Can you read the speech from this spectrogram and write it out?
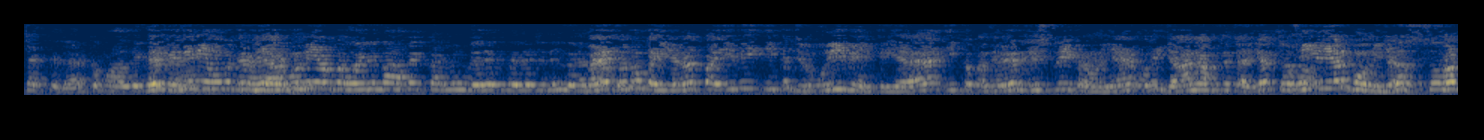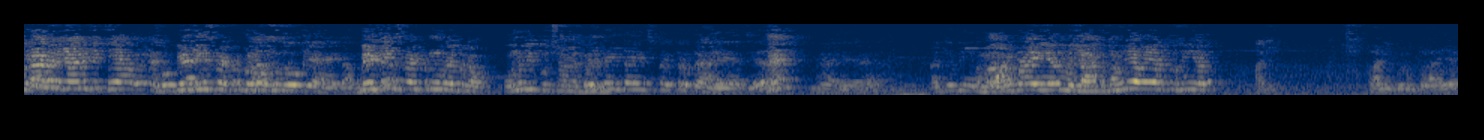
ਚੱਕ ਦਾ ਕਮਾਲ ਦੀ ਫਿਰ ਬਿਜ਼ੀ ਨਹੀਂ ਹੋਊਗਾ, ਫਿਰ ਹਜ਼ਾਰ ਕੋਲ ਨਹੀਂ ਆਊਗਾ। ਕੋਈ ਨਹੀਂ ਮੈਂ ਆਪੇ ਕਰ ਲੂੰ ਵੇਲੇ ਕੁ ਵੇਲੇ ਚ ਨਹੀਂ ਹੋਇਆ ਮੈਂ ਤੁਹਾਨੂੰ ਕਹੀ ਜਾਣਾ ਭਾਈ ਵੀ ਇੱਕ ਜ਼ਰੂਰੀ ਬੇਨਤੀ ਹੈ ਇੱਕ ਬੰਦੇ ਨੇ ਰਜਿਸਟਰੀ ਕਰਾਉਣੀ ਹੈ ਉਹਦੀ ਜਾਨ ਆਫਤ ਚਾਹੀਏ ਤੁਸੀਂ ਯਾਰ ਫੋਨ ਨਹੀਂ ਚਾਹੀਦਾ। ਦੱਸੋ ਤੁਹਾਡਾ ਕਿਆ- ਰੁਝਾਨ ਕਿੱਥੇ ਆ? ਬਿਲਡਿੰਗ ਇੰਸਪੈਕਟਰ ਦੱਸੋ ਬੁਲਾਓ। ਕਿਆ ਹੈ ਕੰਮ ਬਿਲਡਿੰਗ ਇੰਸਪੈਕਟਰ ਨੂੰ ਉਰੇ ਬੁਲਾਓ। ਉਹਨੂੰ ਵੀ ਪੁੱਛਾਂ ਮੈਂ ਤੁਹਾਨੂੰ। ਬਿਲਡਿੰਗ ਦਾ ਇੰਸਪੈਕਟਰ ਦਾ ਹੈ ਅੱਜ। ਹੈਂ? ਦਾ ਹੈ ਅੱਜ ਉਹਦੀ ਕਮਾਲ ਬਣਾਈ ਯਾਰ ਮਜ਼ਾਕ ਸਮਝਿਆ ਵੇ ਯਾਰ ਤੁਸੀਂ ਯਾਰ। ਪਾਣੀ ਪੂਣੀ ਪਿਲਾ ਯਾਰ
